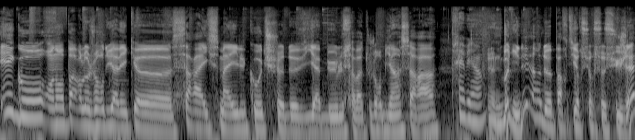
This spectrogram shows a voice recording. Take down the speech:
ego, on en parle aujourd'hui avec euh, Sarah Ismail, coach de Via Bulle. Ça va toujours bien, Sarah? Très bien. Une bonne idée hein, de partir sur ce sujet.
